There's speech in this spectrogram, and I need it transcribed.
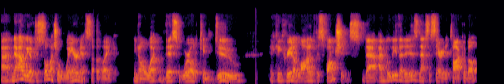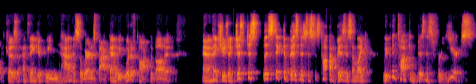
Uh, now we have just so much awareness of like, you know, what this world can do it can create a lot of dysfunctions that I believe that it is necessary to talk about because I think if we had this awareness back then, we would have talked about it. And I think she was like, just, just let's stick to business. Let's just talk business. I'm like, we've been talking business for years.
